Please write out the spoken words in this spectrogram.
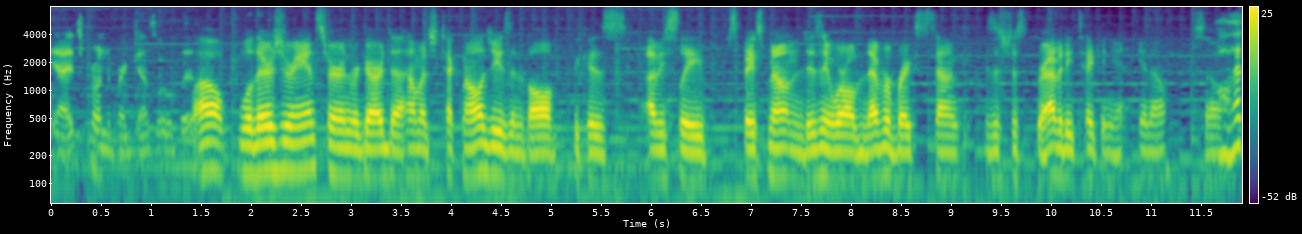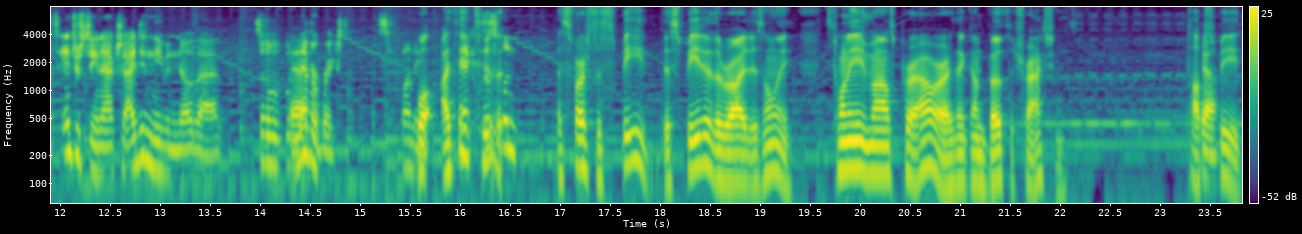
yeah, it's prone to breakdowns a little bit. Wow. Well, there's your answer in regard to how much technology is involved because obviously Space Mountain Disney World never breaks down because it's just gravity taking you, you know? So, Oh, that's interesting. Actually, I didn't even know that. So it Yeah. never breaks down. It's funny. Well, I think think, 'cause too, this one, as far as the speed, the speed of the ride is only it's 28 miles per hour, I think, on both attractions. Top Yeah. speed.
